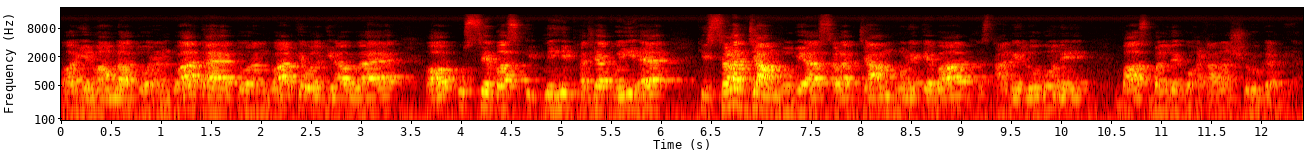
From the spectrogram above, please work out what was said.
और ये मामला तोरण द्वार का है। तोरण द्वार केवल गिरा हुआ है और उससे बस इतनी ही फजहत हुई है कि सड़क जाम हो गया। सड़क जाम होने के बाद स्थानीय लोगों ने बास बल्ले को हटाना शुरू कर दिया।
